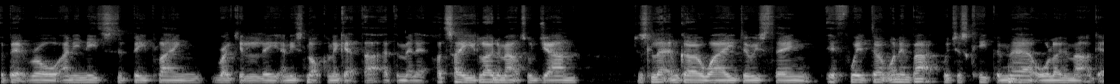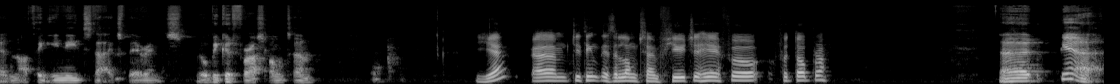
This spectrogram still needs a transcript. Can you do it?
a bit raw and he needs to be playing regularly, and he's not going to get that at the minute. I'd say you loan him out till Jan, just let him go away, do his thing. If we don't want him back, we just keep him there or loan him out again. I think he needs that experience. It'll be good for us long term. Yeah. Um, do you think there's a long term future here for for Dobra? Uh, yeah,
